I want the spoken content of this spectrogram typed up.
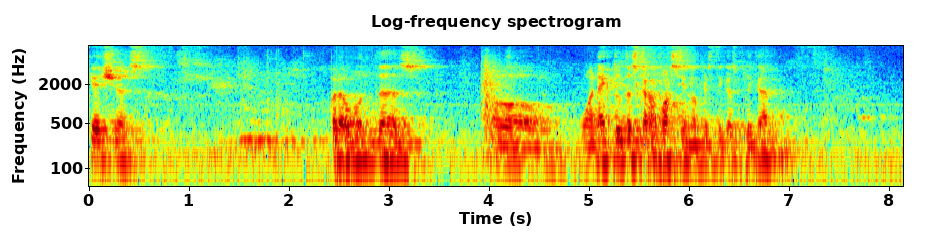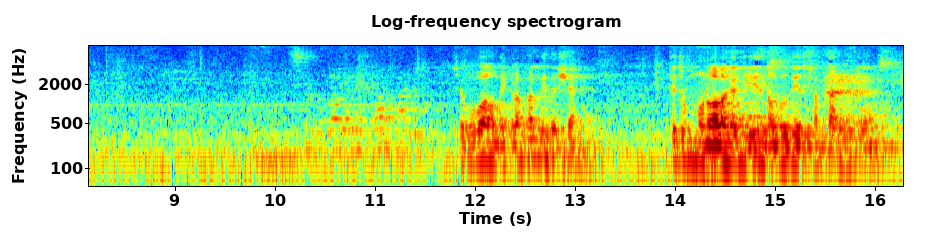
queixes, preguntes o, o anècdotes que reforcin el que estic explicant. Si algú vol el micròfon, li deixem. He fet un monòleg aquí, no el volia espantar-vos. Eh?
